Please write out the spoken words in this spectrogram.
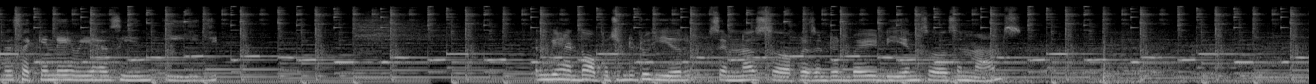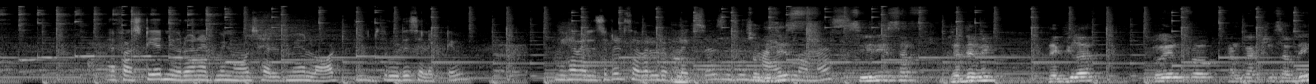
The second day we have seen EEG. And we had the opportunity to hear seminars uh, presented by DM sirs and ma'ams. My first year neuroanatomy notes helped me a lot through this elective. We have elicited several reflexes. This is So this is mindfulness. series of rhythmic, regular, to and fro contractions of the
